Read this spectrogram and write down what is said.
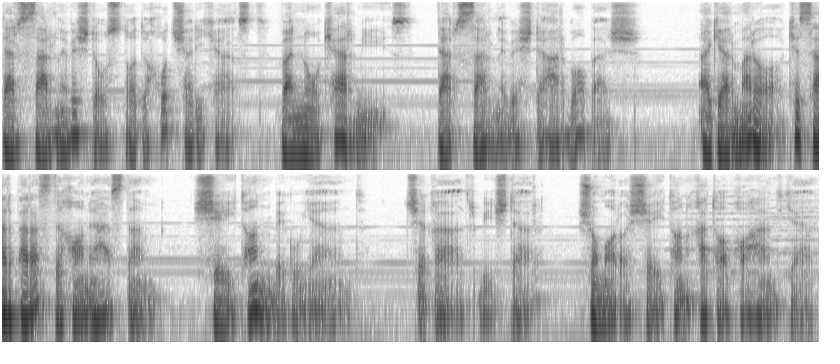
در سرنوشت استاد خود شریک است و نوکر نیز در سرنوشت اربابش اگر مرا که سرپرست خانه هستم شیطان بگویند. چقدر بیشتر شما را شیطان خطاب خواهند کرد.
